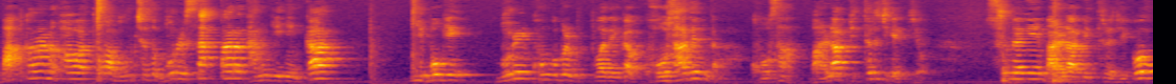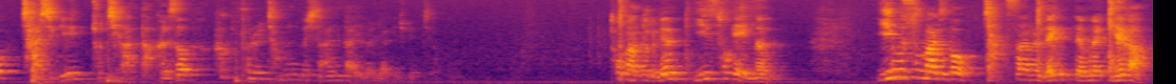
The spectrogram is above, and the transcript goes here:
막강한 화와 토가 뭉쳐서 물을 싹 빨아당기니까 이 목이 물 공급을 못 받으니까 고사된다. 고사. 말라 비틀어지겠죠. 수명이 말라 비틀어지고 자식이 좋지가 않다. 그래서 흙토를 잡는 것이 아니다. 이걸 이야기해 주겠죠. 토가 뚫으면 이 속에 있는 임수마저도 작사를 내기 때문에 얘가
